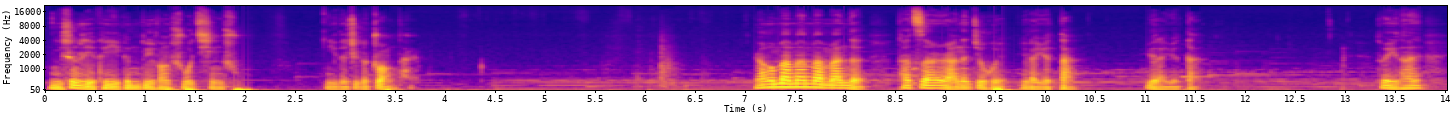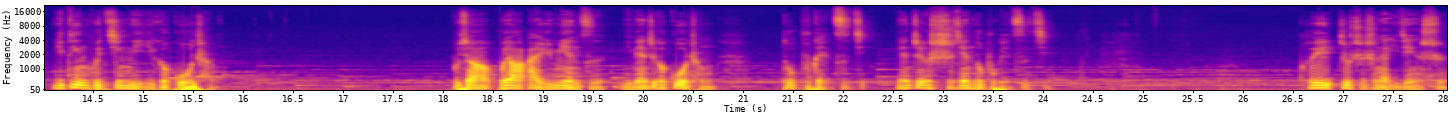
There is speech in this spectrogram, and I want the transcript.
你甚至也可以跟对方说清楚。你的这个状态，然后慢慢慢慢的，它自然而然的就会越来越淡，越来越淡。所以它一定会经历一个过程，不要不要碍于面子，你连这个过程都不给自己，连这个时间都不给自己，所以就只剩下一件事：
